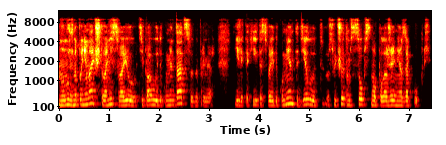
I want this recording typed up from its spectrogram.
Но нужно понимать, что они свою типовую документацию, например, или какие-то свои документы делают с учетом собственного положения закупки.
